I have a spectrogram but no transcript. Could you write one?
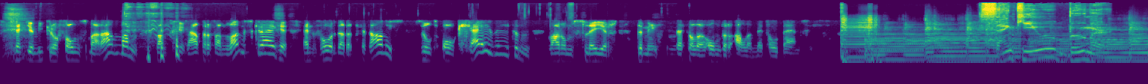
Zet je microfoons maar aan, man. Want je gaat er van langs krijgen. En voordat het gedaan is, zult ook jij weten waarom Slayer de meest metale onder alle metalbands is. Thank you, Boomer.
